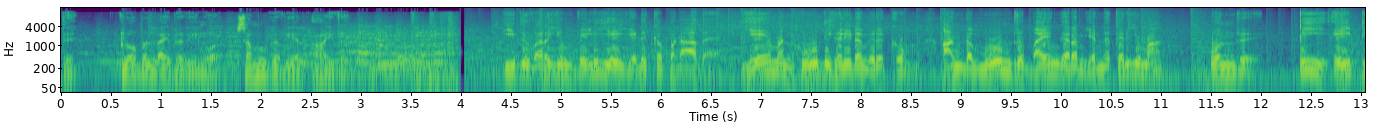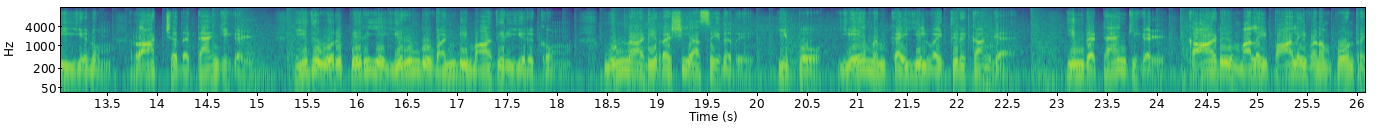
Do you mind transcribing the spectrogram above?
இது குளோபல் லைப்ரரியின் ஓர் சமூகவியல் ஆய்வு. இதுவரையும் வெளியே எடுக்கப்படாத ஏமன் ஹூதிகளிடம் இருக்கும் அந்த மூன்று பயங்கரம் என்ன தெரியுமா? ஒன்று டி எயிட்டி எனும் ராட்சத டேங்கிகள். இது ஒரு பெரிய இரும்பு வண்டி மாதிரி இருக்கும். முன்னாடி ரஷ்யா செய்தது இப்போ ஏமன் கையில் வைத்திருக்காங்க. இந்த டேங்கிகள் காடு மலை பாலைவனம் போன்ற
